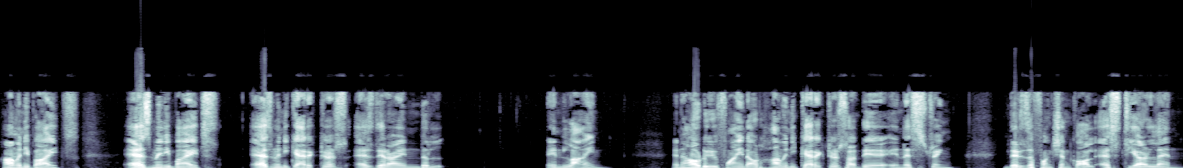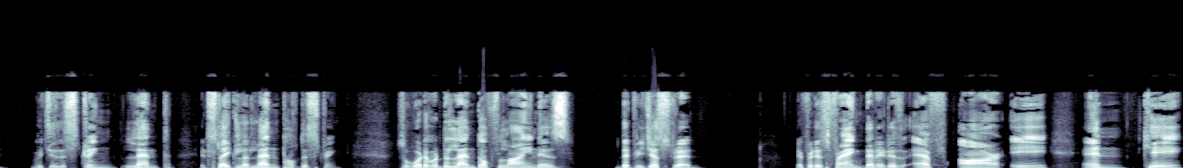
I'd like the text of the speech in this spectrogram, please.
How many bytes? As many bytes, as many characters as there are in the in line. And how do you find out how many characters are there in a string? There is a function called strlen, which is a string length. It's like the length of the string. So whatever the length of line is that we just read, if it is Frank, then it is F R A N K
